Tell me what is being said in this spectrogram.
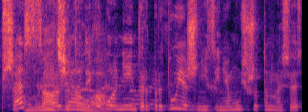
Przez Ono co, nie że ty w ogóle nie interpretujesz nic i nie musisz o tym myśleć,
